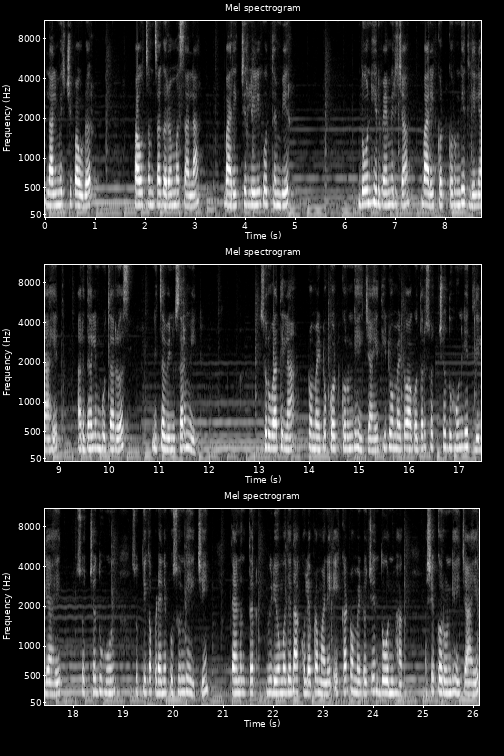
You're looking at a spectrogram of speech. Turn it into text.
लाल मिरची पावडर पाव चमचा गरम मसाला बारीक चिरलेली कोथिंबीर दोन हिरव्या मिरच्या बारीक कट करून घेतलेल्या आहेत अर्धा लिंबूचा रस आणि चवीनुसार मीठ. सुरुवातीला टोमॅटो कट करून घ्यायचे आहेत. ही टोमॅटो अगोदर स्वच्छ धुवून घेतलेली आहेत. स्वच्छ धुवून सुती कपड्याने पुसून घ्यायची. त्यानंतर व्हिडिओमध्ये दाखवल्याप्रमाणे एका टोमॅटोचे दोन भाग असे करून घ्यायचे आहेत.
